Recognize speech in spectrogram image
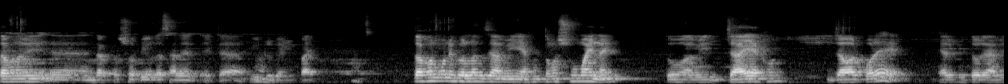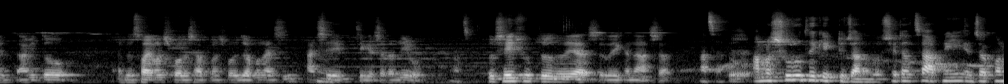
তখন আমি ডক্টর শফিউল্লাহ স্যারের এটা ইউটিউবে আমি পাই। আচ্ছা। তখন মনে করলাম যে আমি এখন তোমার সময় নাই তো আমি যাই এখন। যাওয়ার পরে এর ভিতরে আমি আমি তো ছয় মাস পরে সাত মাস পরে যখন আসি আসে চিকিৎসাটা নিব। আচ্ছা। তো সেই সূত্র ধরে আসলে এখানে আসা। আচ্ছা আমরা শুরু থেকে একটু জানব। সেটা হচ্ছে আপনি যখন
